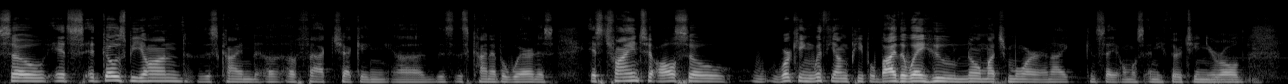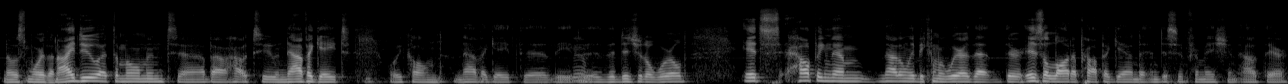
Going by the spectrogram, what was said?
So it's it goes beyond this kind of, of fact checking, uh, this this kind of awareness. It's trying to also working with young people, by the way, who know much more, and I can say almost any 13 year old knows more than I do at the moment uh, about how to navigate what we call navigate the the, yeah. the the digital world. It's helping them not only become aware that there is a lot of propaganda and disinformation out there,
